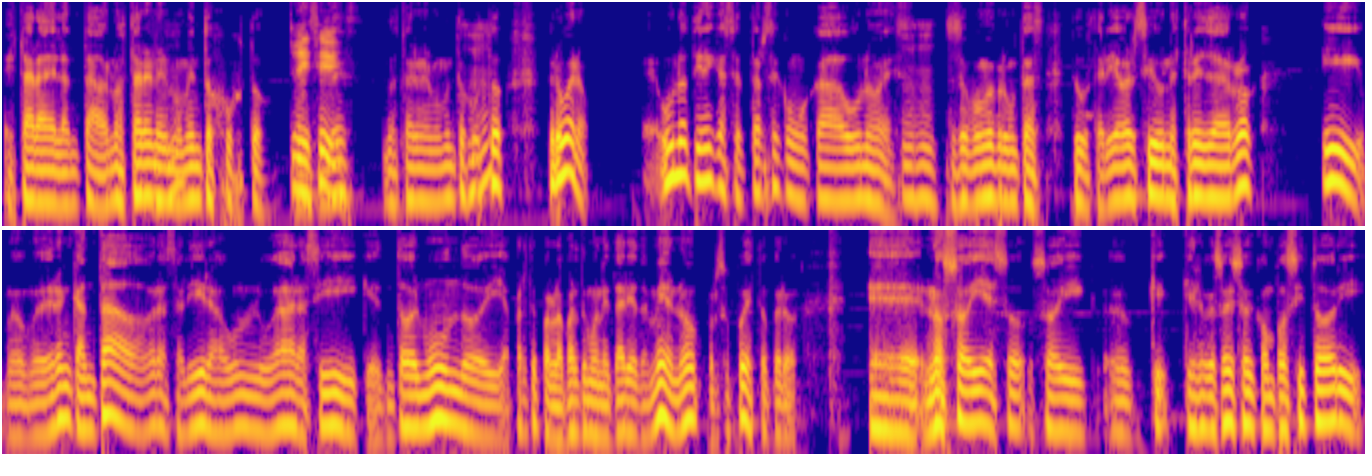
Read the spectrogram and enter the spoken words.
estar adelantado, no estar en el momento justo. sí, sí. No estar en el momento justo. Pero bueno, eh, uno tiene que aceptarse como cada uno es. Ujú. Entonces vos me preguntás, ¿te gustaría haber sido una estrella de rock? Y me, me hubiera encantado ahora salir a un lugar así, que en todo el mundo, y aparte por la parte monetaria también, ¿no? Por supuesto, pero eh, no soy eso, soy, eh, ¿qué, qué es lo que soy? Soy compositor y,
